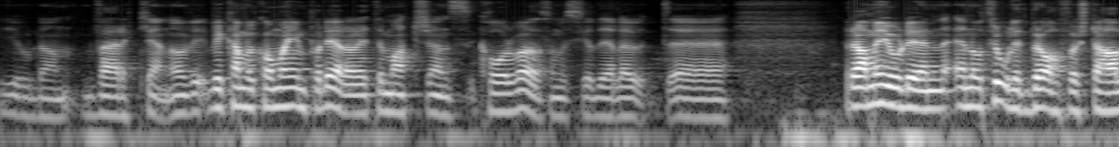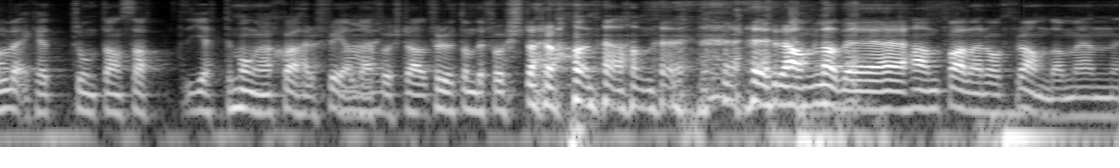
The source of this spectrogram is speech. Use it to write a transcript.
gjorde han verkligen. Och vi, vi kan väl komma in på det då, lite matchens korvar som vi ska dela ut. Eh, Ramme gjorde en, en otroligt bra första halvlek. Jag tror inte han satt jättemånga skärfel där Nej. första, förutom det första då, när han ramlade handfallen rakt fram då. Men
